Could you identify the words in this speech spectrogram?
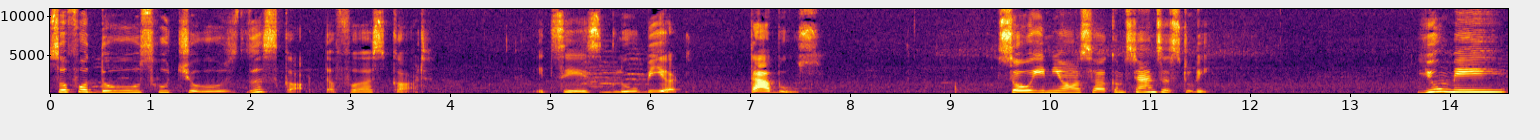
So for those who chose this card, the first card, it says Blue Beard, Taboos. So in your circumstances today, you may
